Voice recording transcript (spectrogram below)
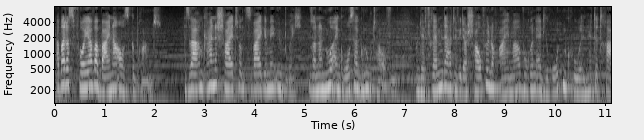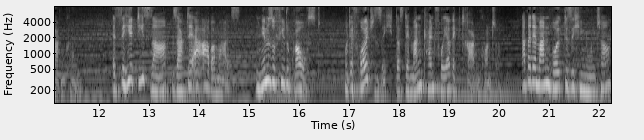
Aber das Feuer war beinahe ausgebrannt. Es waren keine Scheite und Zweige mehr übrig, sondern nur ein großer Gluthaufen, und der Fremde hatte weder Schaufel noch Eimer, worin er die roten Kohlen hätte tragen können. Als der Hirt dies sah, sagte er abermals, Nimm so viel du brauchst, und er freute sich, dass der Mann kein Feuer wegtragen konnte. Aber der Mann beugte sich hinunter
